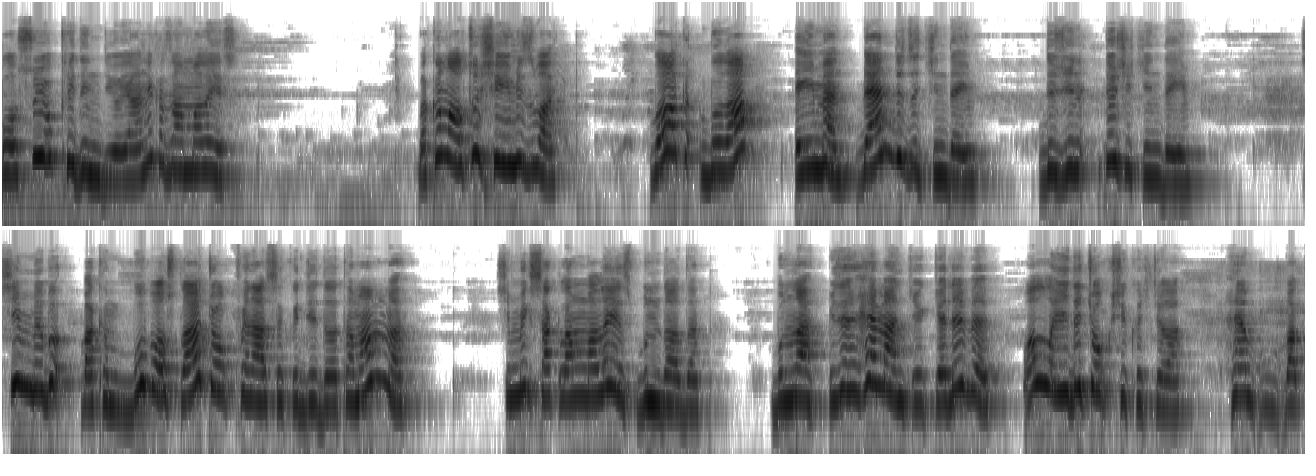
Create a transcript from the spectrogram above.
Boss'u yok edin diyor. Yani kazanmalıyız. Bakın altın şeyimiz var. Bak bura Eymen. Ben düz içindeyim. Düzün, düz içindeyim. Şimdi bu bakın bu bosslar çok fena sıkıcıdır tamam mı? Şimdi saklanmalıyız bunlardan. Bunlar bize hemen gelir ve vallahi de çok sıkıcılar. Hem bak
